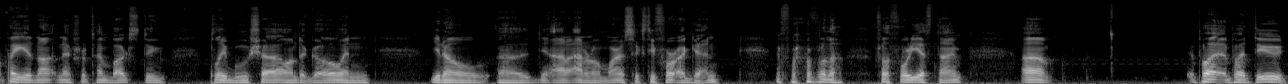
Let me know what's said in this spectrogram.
I'll pay you not an extra 10 bucks to play musha on the go and you know, uh, I, I don't know, Mario 64 again for, for the for the 40th time. Um, but but dude,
